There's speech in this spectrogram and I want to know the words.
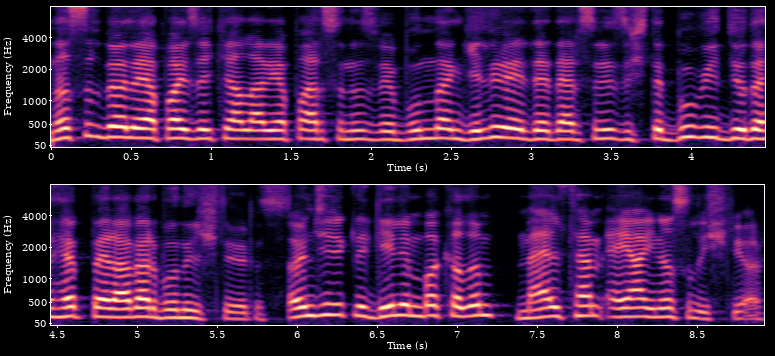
Nasıl böyle yapay zekalar yaparsınız ve bundan gelir elde edersiniz işte bu videoda hep beraber bunu işliyoruz. Öncelikle gelin bakalım Meltem AI nasıl işliyor.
